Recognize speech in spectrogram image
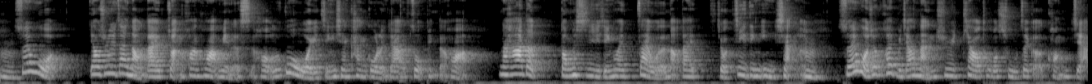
嗯，所以我要去在脑袋转换画面的时候，如果我已经先看过人家的作品的话，那他的。东西已经会在我的脑袋有既定印象了，嗯，所以我就会比较难去跳脱出这个框架，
